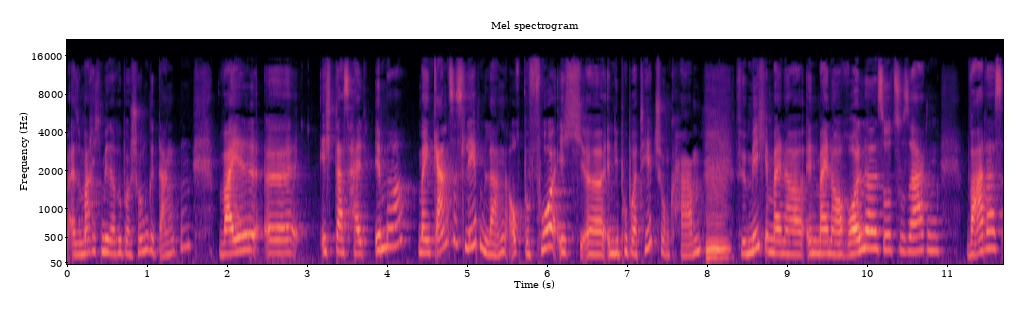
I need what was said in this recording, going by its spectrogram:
also mache ich mir darüber schon Gedanken, weil äh, ich das halt immer mein ganzes Leben lang, auch bevor ich äh, in die Pubertät schon kam, für mich in meiner, in meiner Rolle sozusagen, war das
